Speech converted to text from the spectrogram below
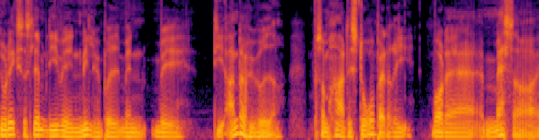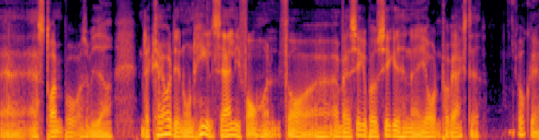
nu er det ikke så slemt lige ved en mild hybrid, men ved de andre hybrider, som har det store batteri, hvor der er masser af, af strøm på osv., men der kræver det nogle helt særlige forhold for øh, at være sikker på, at sikkerheden er i orden på værkstedet. Okay.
